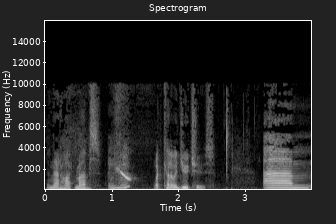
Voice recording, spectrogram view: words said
Isn't that hot, Mubs? Mm-hmm. What color would you choose? Um,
